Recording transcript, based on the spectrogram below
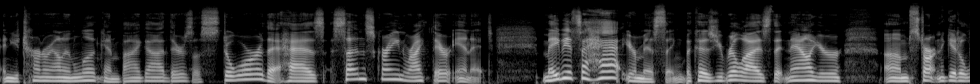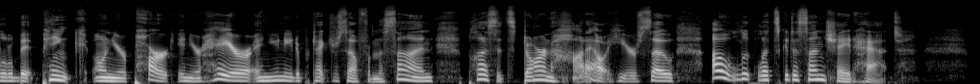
and you turn around and look, and by God, there's a store that has sunscreen right there in it. Maybe it's a hat you're missing because you realize that now you're um, starting to get a little bit pink on your part in your hair, and you need to protect yourself from the sun. Plus, it's darn hot out here. So, oh, look, let's get a sunshade hat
